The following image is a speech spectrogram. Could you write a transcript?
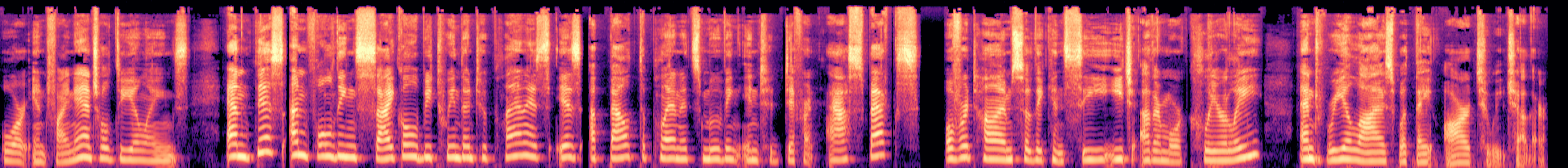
or in financial dealings. And this unfolding cycle between the two planets is about the planets moving into different aspects over time so they can see each other more clearly and realize what they are to each other.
